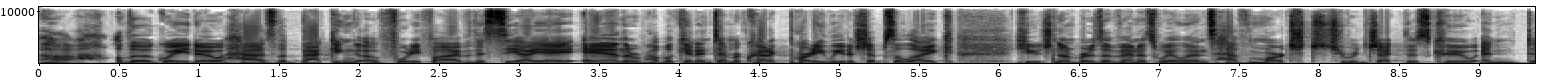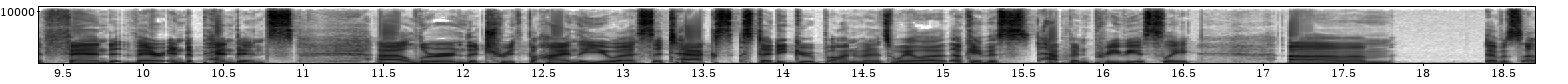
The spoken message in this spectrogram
Ah, although Guaido has the backing of 45, the CIA, and the Republican and Democratic Party leaderships alike, huge numbers of Venezuelans have marched to reject this coup and defend their independence. Uh, learn the truth behind the U.S. attacks study group on Venezuela. Okay, this happened previously. Um, that was uh,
